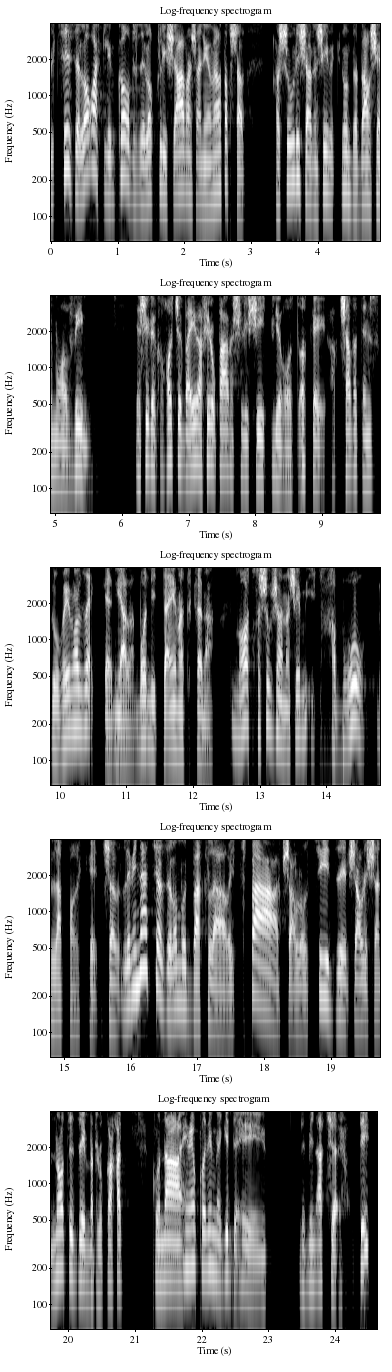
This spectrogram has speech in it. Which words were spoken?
אצלי זה לא רק למכור וזה לא קלישאה מה שאני אומרת עכשיו, חשוב לי שאנשים יקנו דבר שהם אוהבים. יש לי לקוחות שבאים אפילו פעם שלישית לראות, אוקיי, עכשיו אתם סגורים על זה? כן, יאללה, בוא נתאם התקנה. מאוד חשוב שאנשים יתחברו לפרקט. עכשיו, למינציה זה לא מודבק לרצפה, אפשר להוציא את זה, אפשר לשנות את זה, אם את לוקחת, קונה, אם הם קונים נגיד אה, למינציה איכותית,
